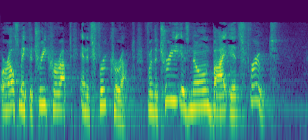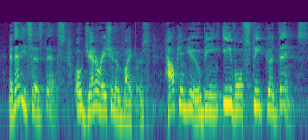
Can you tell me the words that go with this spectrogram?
or else make the tree corrupt and its fruit corrupt. For the tree is known by its fruit. And then he says this, O generation of vipers, how can you, being evil, speak good things?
